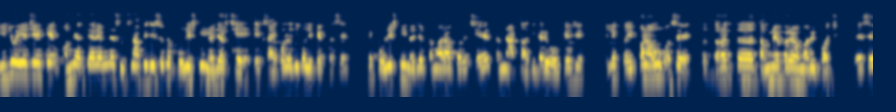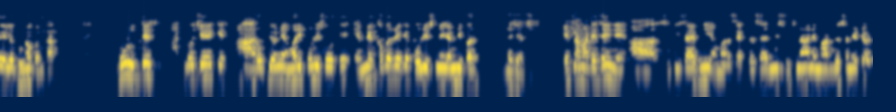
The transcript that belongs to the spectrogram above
બીજો એ છે કે અમે અત્યારે એમને સૂચના આપી દઈશું કે પોલીસની નજર છે. એક સાયકોલોજીકલ ઇફેક્ટ થશે કે પોલીસની નજર તમારા પર છે, તમને આટલા અધિકારીઓ ઓળખે છે. એટલે કંઈ પણ આવું હશે, તો તરત તમને પર અમારી વોચ રહેશે, એટલે ગુનો કરતા. મૂળ ઉદ્દેશ આટલો છે કે આ આરોપીઓને અમારી પોલીસ ઓળખે, એમને ખબર રહે કે પોલીસને એમની પર નજર છે. એટલા માટે થઈને આ સીપી સાહેબની, અમારા સેક્ટર સાહેબની સૂચના અને માર્ગદર્શન હેઠળ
